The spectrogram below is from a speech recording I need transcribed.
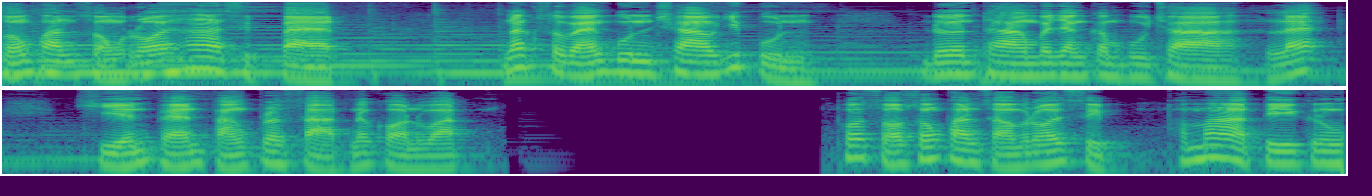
2258 นักแสวงบุญชาวญี่ปุ่น เดินทางมายังกัมพูชาและเขียนแผนผังปราสาทนครวัด พศ 2310 พม่าตีกรุง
